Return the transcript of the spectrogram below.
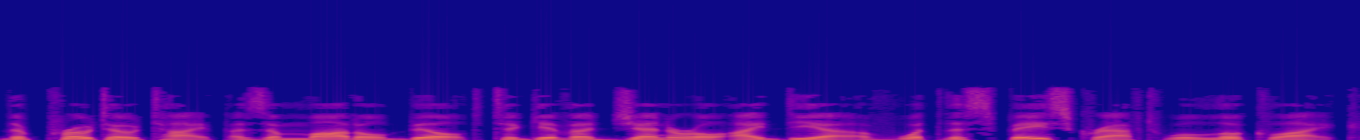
The prototype is a model built to give a general idea of what the spacecraft will look like.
